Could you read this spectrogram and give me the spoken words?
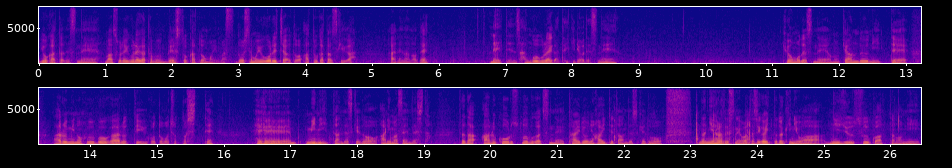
ー、よかったですね。まあそれぐらいが多分ベストかと思います。どうしても汚れちゃうと後片付けがあれなので0.3合ぐらいが適量ですね。今日もですね、あのキャンドゥに行って、アルミの風防があるっていうことをちょっと知って、えー、見に行ったんですけど、ありませんでした。ただ、アルコールストーブがですね、大量に入ってたんですけど、何やらですね、私が行った時には二十数個あったのに、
